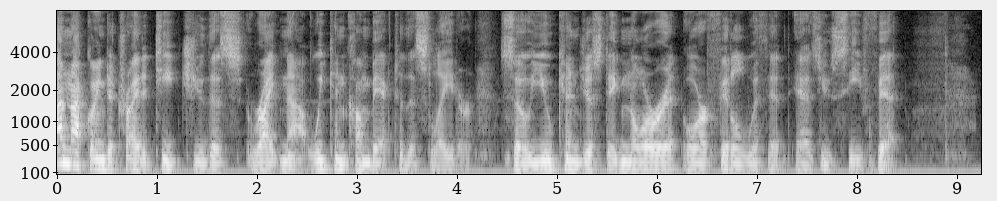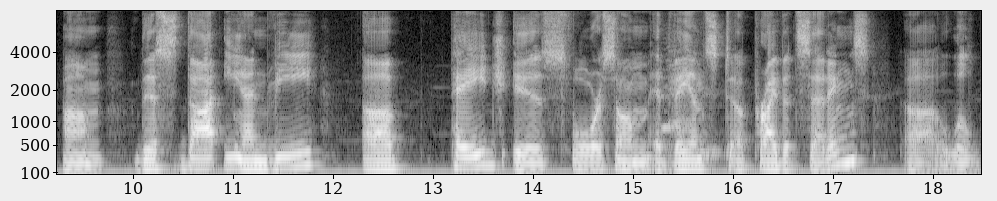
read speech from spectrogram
I'm not going to try to teach you this right now. We can come back to this later. So you can just ignore it or fiddle with it as you see fit. Um, this .env uh, page is for some advanced uh, private settings. Uh, we'll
